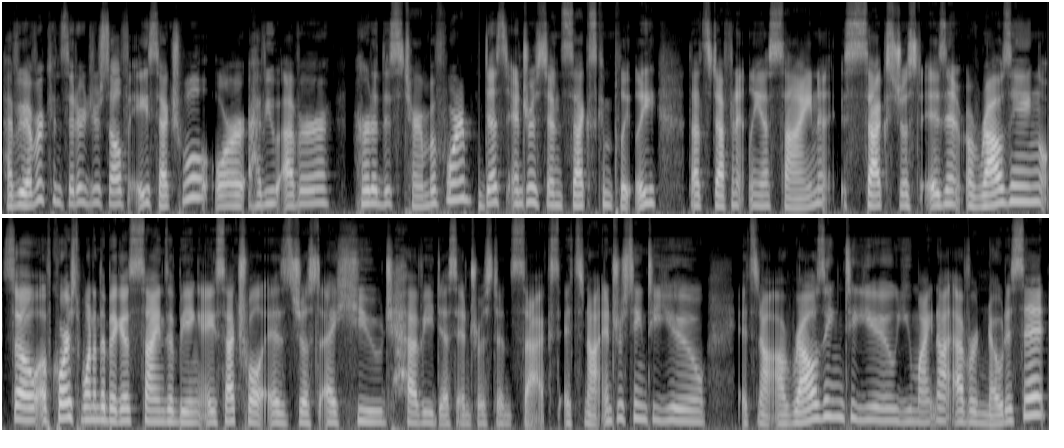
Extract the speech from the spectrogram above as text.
have you ever considered yourself asexual or have you ever heard of this term before? Disinterest in sex completely. That's definitely a sign. Sex just isn't arousing. So, of course, one of the biggest signs of being asexual is just a huge, heavy disinterest in sex. It's not interesting to you, it's not arousing to you. You might not ever notice it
